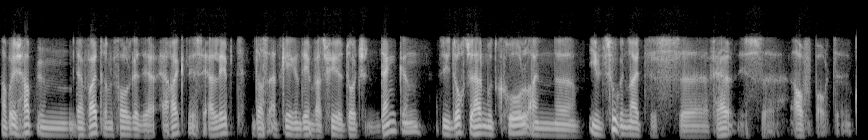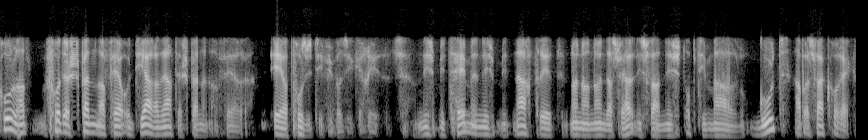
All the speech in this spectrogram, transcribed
Aber ich habe in der weiteren Folge der Ereignisse erlebt, dass entgegen dem, was viele Deutschen denken, sie doch zu Helmut Kohl ein äh, ihm zugeneigtes äh, Verhältnis äh, aufbaute. Kohl hat vor der Spendenaffäre und Jahre nach der Spendenaffäre eher positiv über sie geredet. Nicht mit Häme, nicht mit nein, nein, das Verhältnis war nicht optimal gut, aber es war korrekt.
